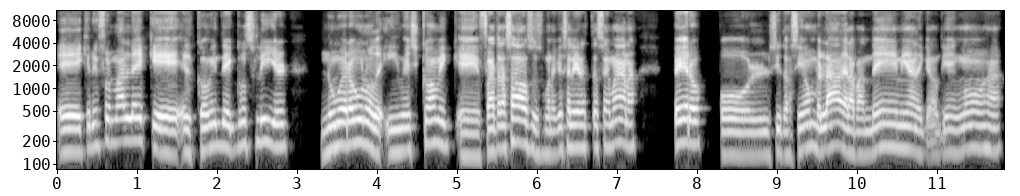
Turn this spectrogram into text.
eh, quiero informarles que el cómic de Gunslinger número uno de Image Comic eh, fue atrasado, se supone que saliera esta semana, pero por situación, ¿verdad? De la pandemia, de que no tienen hoja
